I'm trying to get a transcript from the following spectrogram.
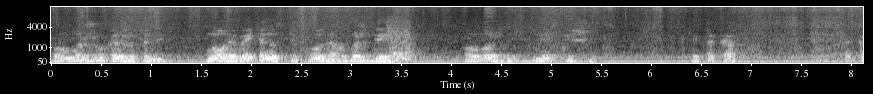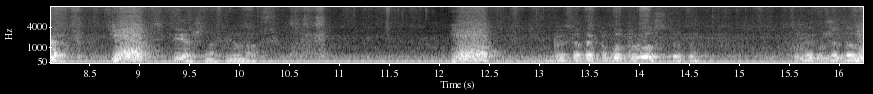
Поможу, кажу тобі. Ноги витягну з-під пуза, обожди. Обожди, не спіши. Ти така, така спешна ти у нас. Якби все так було просто, то вони б вже давно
